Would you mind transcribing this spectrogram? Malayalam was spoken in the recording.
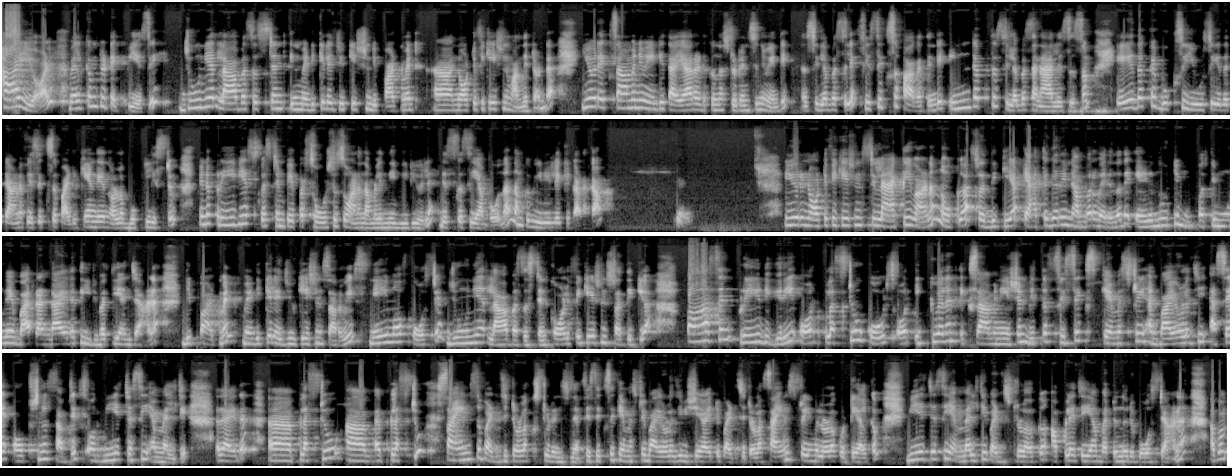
Hi all welcome to Tech P S C junior lab assistant in medical education department notification വന്നിട്ടുണ്ട് ഈ ഒരു എക്സാമിന് വേണ്ടി തയ്യാറെടുക്കുന്ന സ്റ്റുഡൻസിന് വേണ്ടി സിലബസിലെ ഫിസിക്സ് ഭാഗത്തിന്റെ ഇൻഡെപ്ത് സിലബസ് അനാലിസിസും ഏതൊക്കെ ബുക്സ് യൂസ് ചെയ്തിട്ടാണ് ഫിസിക്സ് പഠിക്കേണ്ടതെന്നുള്ള ബുക്ക് ലിസ്റ്റും പിന്നെ പ്രീവിയസ് ക്വസ്റ്റ്യൻ പേപ്പർ സോഴ്സസും ആണ് നമ്മൾ ഇന്ന് ഈ വീഡിയോയിൽ ഡിസ്കസ് ചെയ്യാൻ പോകുന്നത് നമുക്ക് വീഡിയോയിലേക്ക് കടക്കാം ഈ ഒരു നോട്ടിഫിക്കേഷൻ സ്റ്റിൽ ആക്റ്റീവ് ആണ് നോക്കുക ശ്രദ്ധിക്കുക കാറ്റഗറി നമ്പർ വരുന്നത് എഴുന്നൂറ്റി മുപ്പത്തി മൂന്ന് ബാർ രണ്ടായിരത്തി ഇരുപത്തി അഞ്ചാണ് department medical education service name of post junior lab assistant qualification ശ്രദ്ധിക്കുക pass in pre degree or plus two course or equivalent examination with physics chemistry and biology as a optional subjects or B H S C M L T അതായത് plus two plus two science പഠിച്ചിട്ടുള്ള സ്റ്റുഡൻസിന് ഫിസിക്സ് കെമിസ്ട്രി ബയോളജി വിഷയമായിട്ട് പഠിച്ചിട്ടുള്ള സയൻസ് സ്ട്രീമിലുള്ള കുട്ടികൾക്കും V H S C M L T പഠിച്ചിട്ടുള്ളവർക്കും apply ചെയ്യാൻ പറ്റുന്ന ഒരു പോസ്റ്റ് ആണ് അപ്പം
